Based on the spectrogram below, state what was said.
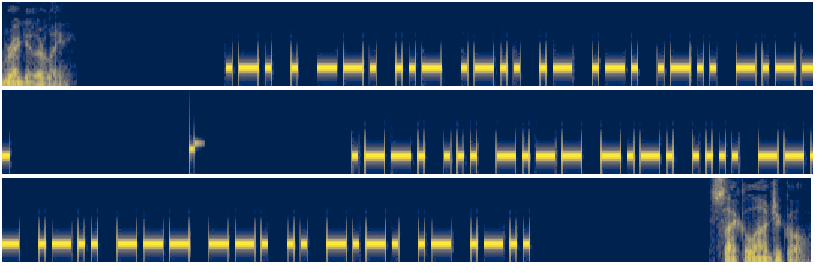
Regularly. Psychological.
